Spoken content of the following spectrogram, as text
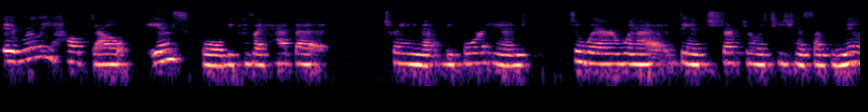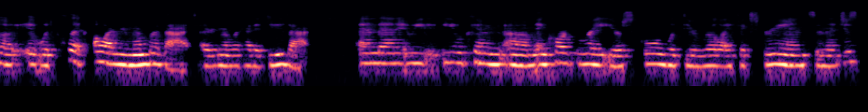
it really helped out in school because I had that training that beforehand to where when I the instructor was teaching us something new, it would click. Oh, I remember that. I remember how to do that and then it, you can um, incorporate your school with your real life experience and it just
